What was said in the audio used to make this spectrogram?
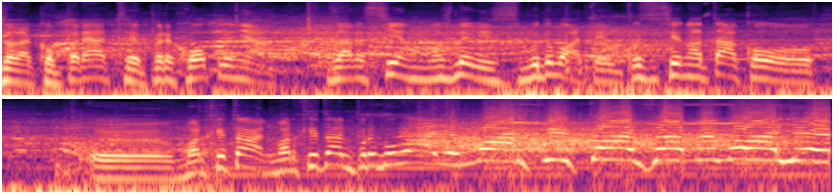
Далеко вперед, перехоплення. Зараз є можливість збудувати позиційну атаку. Е, Маркетан, Маркетан прибуває. Маркетан забиває!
